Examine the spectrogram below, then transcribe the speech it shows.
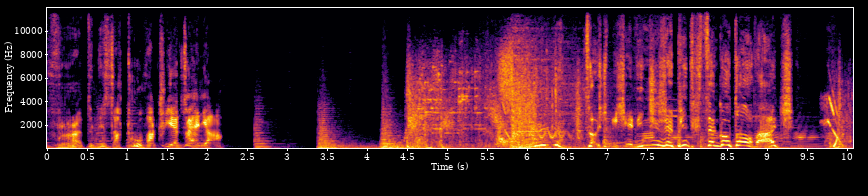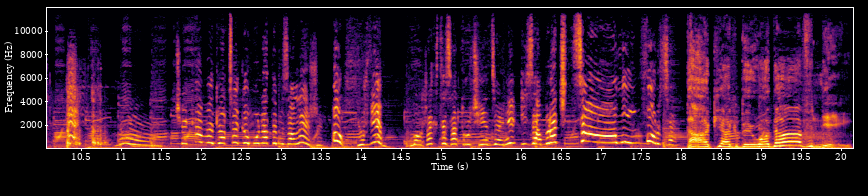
wredny zatruwacz jedzenia. Mi się widzi, że Pit chce gotować. Hmm, ciekawe dlaczego mu na tym zależy. O, już wiem. Może chce zatruć jedzenie i zabrać całą forsę. Tak, jak było dawniej.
